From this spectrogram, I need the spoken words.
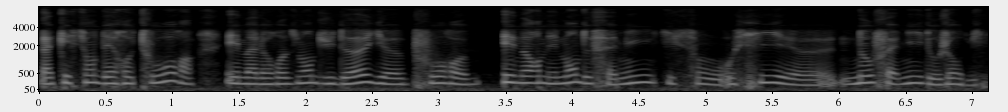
la question des retours et malheureusement du deuil pour énormément de familles qui sont aussi euh, nos familles d'aujourd'hui.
